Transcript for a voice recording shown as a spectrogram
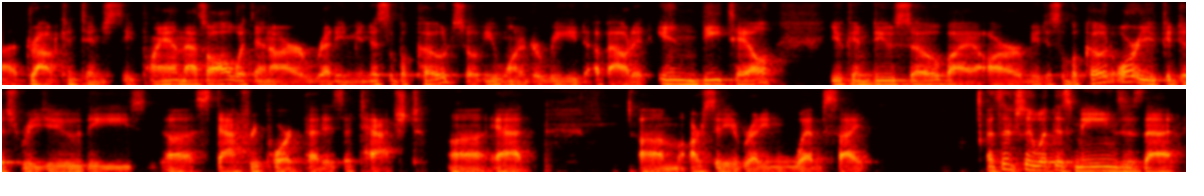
uh, drought contingency plan. That's all within our Redding Municipal Code. So if you wanted to read about it in detail, you can do so by our municipal code, or you could just review the uh, staff report that is attached uh, at um, our City of Redding website. Essentially, what this means is that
